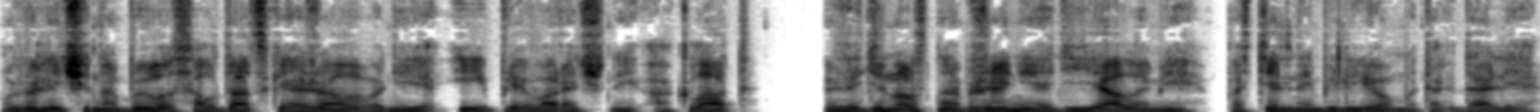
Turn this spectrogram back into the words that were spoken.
Увеличено было солдатское жалование и приварочный оклад, введено снабжение одеялами, постельным бельем и так далее.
